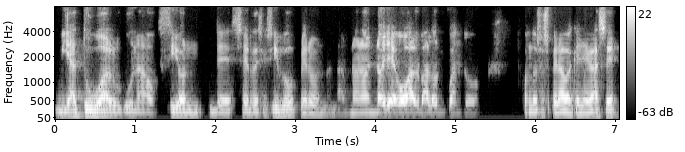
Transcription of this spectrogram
ya tuvo alguna opción de ser decisivo, pero no, llegó al balón cuando, cuando se esperaba que llegase.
